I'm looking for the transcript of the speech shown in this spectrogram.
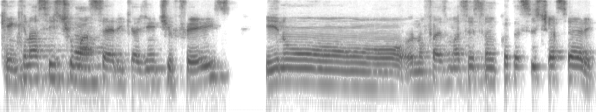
Quem que não assistiu uma série que a gente fez e não, não faz uma sessão enquanto assiste a série?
